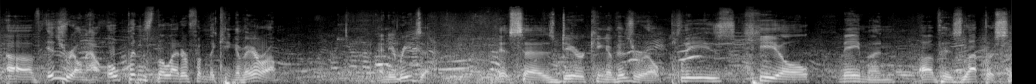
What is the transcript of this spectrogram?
of Israel now opens the letter from the king of Aram and he reads it. It says, Dear King of Israel, please heal Naaman of his leprosy.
